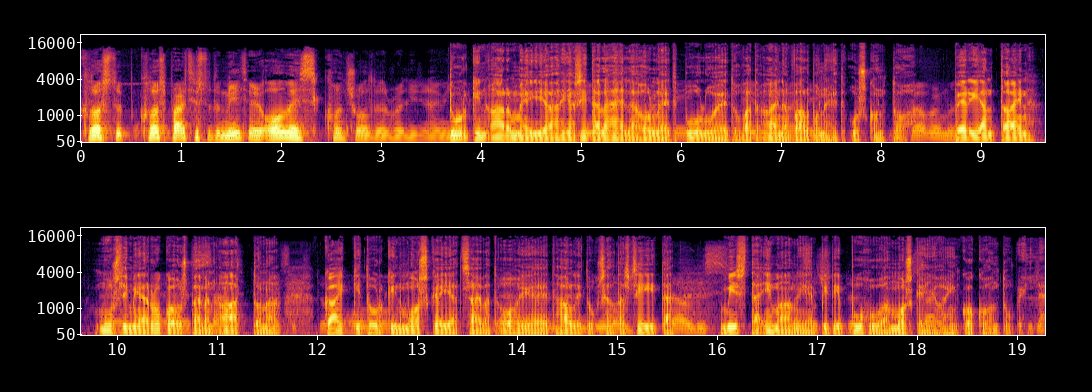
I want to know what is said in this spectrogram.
Close, to, close parties to the military always control the religion. I mean, Turkin armeija ja sitä lähellä olleet puolueet ovat aina valvoneet uskontoa. Perjantain muslimien rukouspäivän aattona kaikki Turkin moskeijat saivat ohjeet hallitukselta siitä, mistä imaamien piti puhua moskeijoihin kokoontuville.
